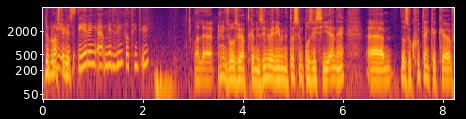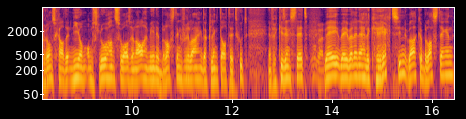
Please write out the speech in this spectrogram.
De goede investering uh, meneer De Vriend, wat vindt u? Wel, uh, zoals u hebt kunnen zien, wij nemen een tussenpositie in. Hè. Uh, dat is ook goed, denk ik. Uh, voor ons gaat het niet om, om slogans zoals een algemene belastingverlaging. Dat klinkt altijd goed in verkiezingstijd. Wij, wij willen eigenlijk gerecht zien welke belastingen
